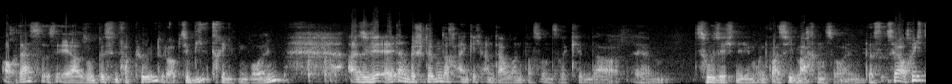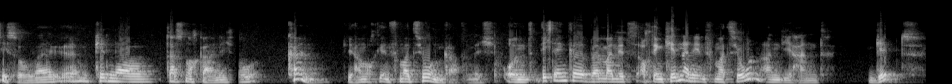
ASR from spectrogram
Auch das ist eher so ein bisschen verpönt oder ob sie Bier trinken wollen. Also wir Eltern bestimmen doch eigentlich andauernd, was unsere Kinder ähm, zu sich nehmen und was sie machen sollen. Das ist ja auch richtig so, weil ähm, Kinder das noch gar nicht so können. Die haben auch die Informationen gar nicht. Und ich denke, wenn man jetzt auch den Kindern die Informationen an die Hand gibt,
